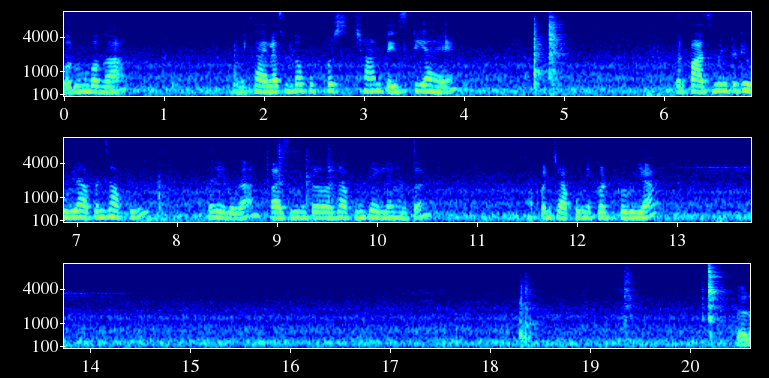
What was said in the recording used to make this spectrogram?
करून बघा. आणि खायलासुद्धा खूपच छान टेस्टी आहे. तर पाच मिनटं ठेवूया आपण झाकून. तर हे बघा पाच मिनटं झाकून ठेवल्यानंतर आपण चाकूने कट करूया. तर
